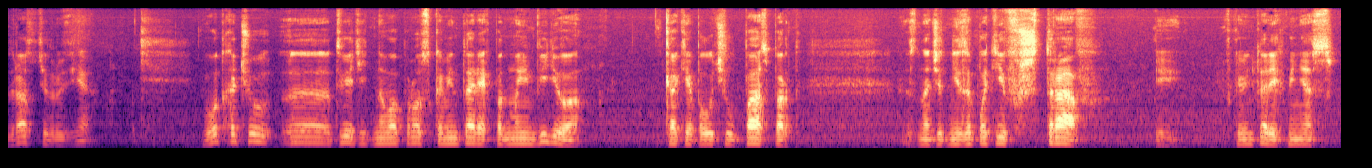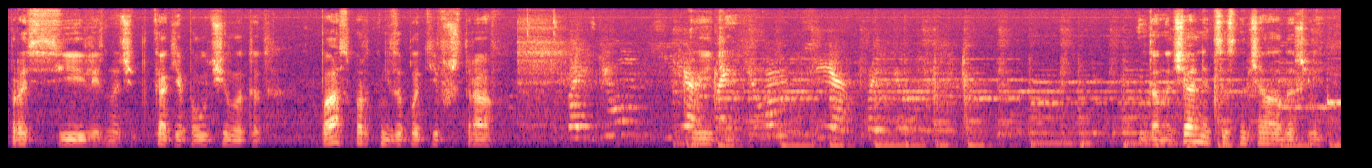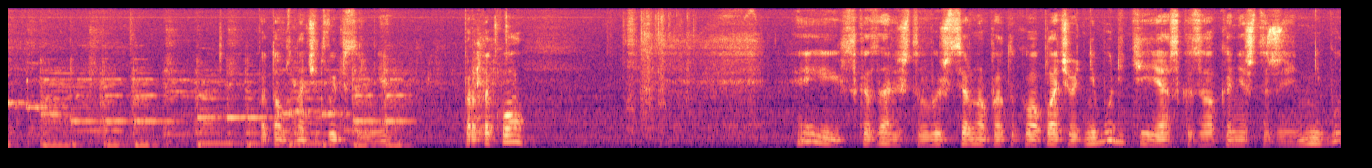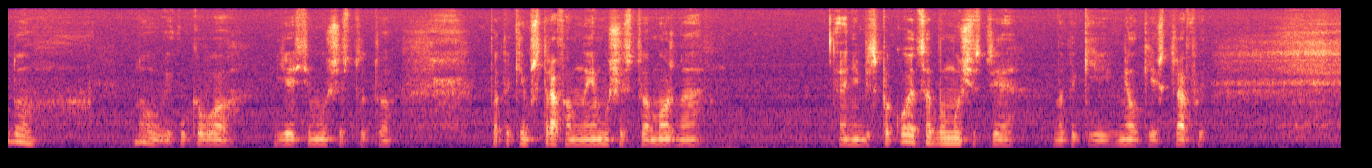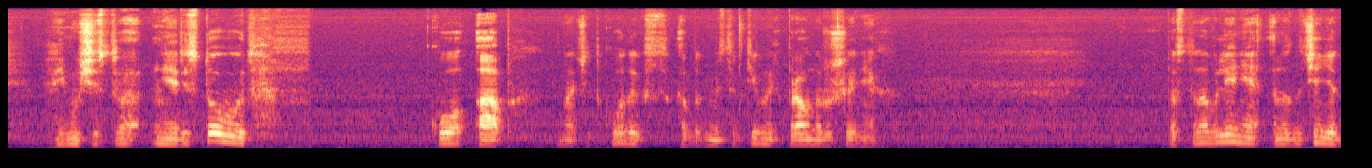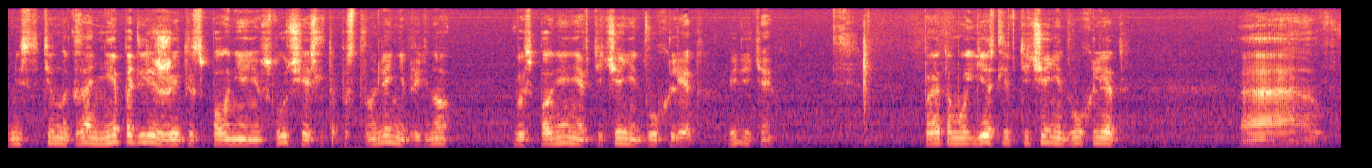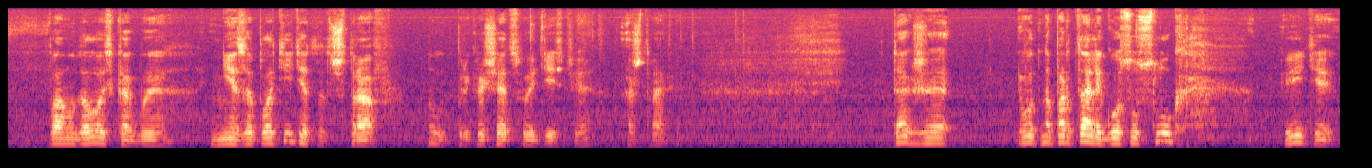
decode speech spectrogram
Здравствуйте, друзья! Вот хочу э, ответить на вопрос в комментариях под моим видео, как я получил паспорт, значит, не заплатив штраф. И в комментариях меня спросили, значит, как я получил этот паспорт, не заплатив штраф. Пойдемте, Видите? пойдемте, пойдемте. До начальницы сначала дошли. Потом, значит, выписали мне протокол. И сказали, что вы же все равно протокол оплачивать не будете. Я сказал, конечно же, не буду. Ну, у кого есть имущество, то по таким штрафам на имущество можно не беспокоиться об имуществе. На такие мелкие штрафы имущество не арестовывают. КОАП, значит, Кодекс об административных правонарушениях. Постановление о назначении административного наказания не подлежит исполнению в случае, если это постановление не приведено в исполнение в течение двух лет. Видите? Поэтому, если в течение двух лет э, вам удалось как бы не заплатить этот штраф, ну, прекращает свое действие о штрафе. Также вот на портале госуслуг, видите,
